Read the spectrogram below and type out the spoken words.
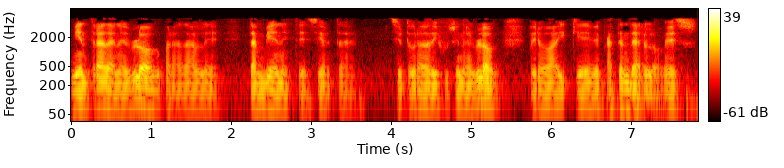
mi entrada en el blog para darle también este cierta cierto grado de difusión al blog, pero hay que atenderlo, es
